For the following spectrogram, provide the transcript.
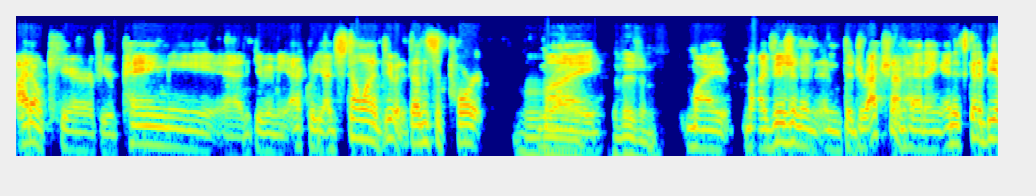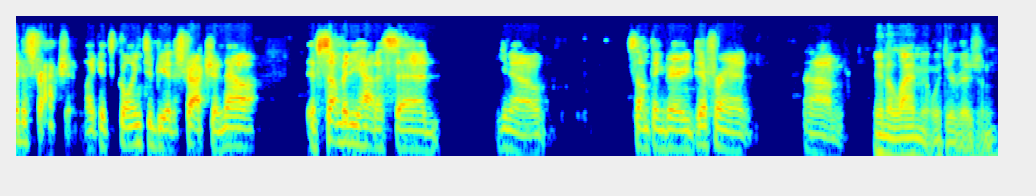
I don't care if you're paying me and giving me equity. I just don't want to do it. It doesn't support right. my the vision, my my vision and, and the direction I'm heading. And it's going to be a distraction. Like it's going to be a distraction. Now, if somebody had a said, you know, something very different, um, in alignment with your vision,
